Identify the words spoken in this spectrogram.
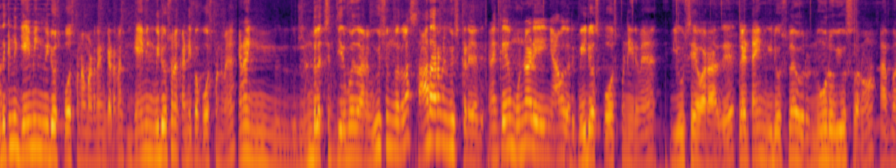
அதுக்குன்னு கேமிங் வீடியோஸ் போஸ்ட் பண்ண மாட்டேன்னு கேட்டேன்னா கேமிங் வீடியோஸும் நான் கண்டிப்பாக போஸ்ட் பண்ணுவேன். ஏன்னா ரெண்டு லட்சத்தி இருபதாயிரம் வியூஸுங்கிறதுலாம் சாதாரண வியூஸ் கிடையாது. கிடையாது. எனக்கு முன்னாடி ஞாபகம் இருக்கு. வீடியோஸ் போஸ்ட் பண்ணிடுவேன் வியூஸே வராது. சில டைம் வீடியோஸில் ஒரு நூறு வியூஸ் வரும். அப்போ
